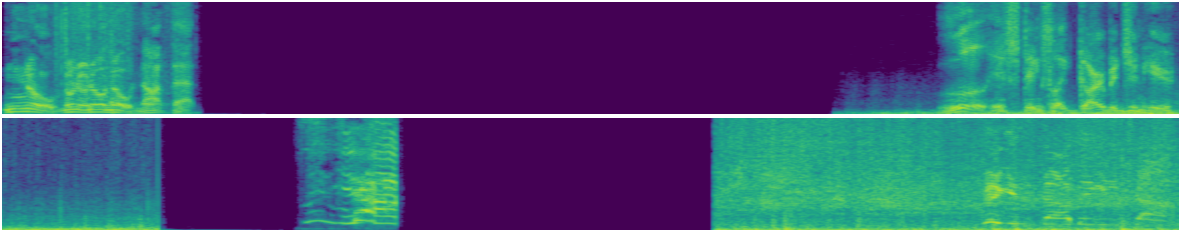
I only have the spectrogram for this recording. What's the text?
No, no, no, no, no, not that. Ugh, it stinks like garbage in here. Make it stop, it stop!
